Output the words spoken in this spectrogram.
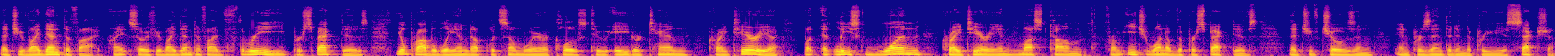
that you've identified, right? So if you've identified three perspectives, you'll probably end up with somewhere close to eight or 10 criteria, but at least one criterion must come from each one of the perspectives that you've chosen and presented in the previous section.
